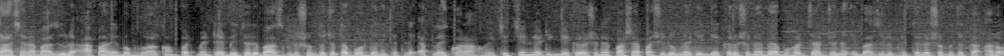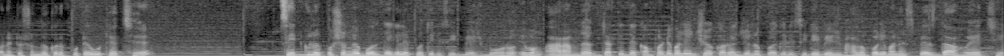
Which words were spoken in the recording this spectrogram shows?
তাছাড়া বাসগুলো আপার এবং লোয়ার কম্পার্টমেন্টের ভিতরে বাসগুলো সৌন্দর্যতা বর্ধনের ক্ষেত্রে অ্যাপ্লাই করা হয়েছে। চেন লাইটিং ডেকোরেশনের পাশাপাশি রুম লাইটিং ডেকোরেশনের ব্যবহার, যার জন্য এই বাসগুলোর ভেতরের সৌন্দর্যতা আরও অনেকটা সুন্দর করে ফুটে উঠেছে। সিটগুলোর প্রসঙ্গে বলতে গেলে প্রতিটি সিট বেশ বড় এবং আরামদায়ক। যাত্রীদের কমফোর্টেবল এনশিওর করার জন্য প্রতিটি সিটে বেশ ভালো পরিমাণে স্পেস দেওয়া হয়েছে।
